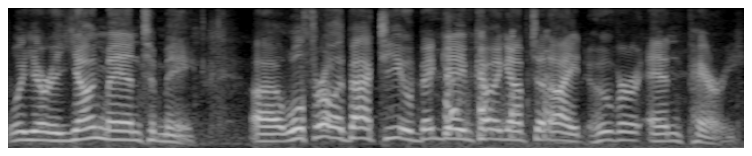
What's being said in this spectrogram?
Well, you're a young man to me. Uh, we'll throw it back to you. Big game coming up tonight, Hoover and Perry.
